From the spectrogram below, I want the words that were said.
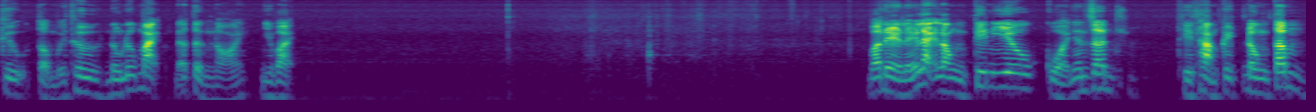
cựu Tổng bí thư Nông Đức Mạnh đã từng nói như vậy. Và để lấy lại lòng tin yêu của nhân dân thì thảm kịch đồng tâm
